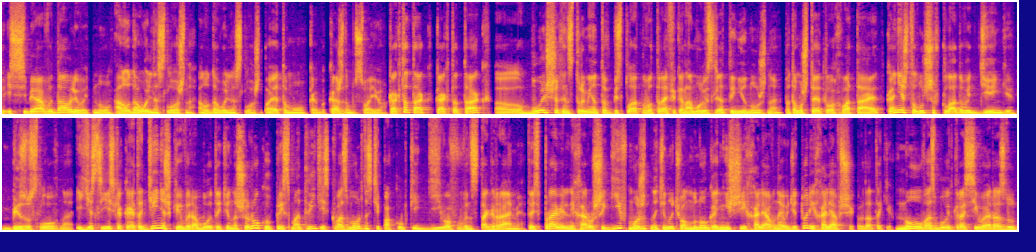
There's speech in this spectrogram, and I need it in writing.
из себя выдавливать, ну, оно довольно сложно. Оно довольно сложно. Поэтому, как бы, каждому свое. Как-то так, как-то так. Э, больших инструментов бесплатного трафика, на мой взгляд, и не нужно, потому что этого хватает. Конечно, лучше вкладывать деньги, безусловно. И если есть какая-то денежка, и вы работаете на широкую, присмотритесь к возможности покупки гивов в Инстаграме. То есть, правильный, хороший гиф может натянуть вам много нищей халявной аудитории, халявщиков, да, таких. Но у вас будет красивая разду-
